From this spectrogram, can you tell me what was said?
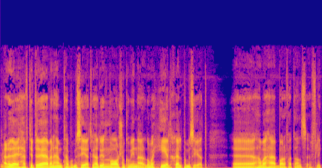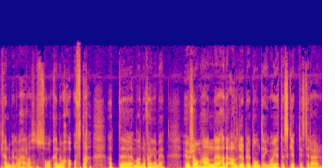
Ja, det är häftigt, för det är även hänt här på museet. Vi hade ju ett Mm. par som kom in här, de var helt själv på museet. Eh, han var här bara för att hans flickvän ville vara här och så, så kan det vara ofta att eh, mannen får hänga med. Hur som, han eh, hade aldrig upplevt någonting, var jätteskeptisk till det här.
